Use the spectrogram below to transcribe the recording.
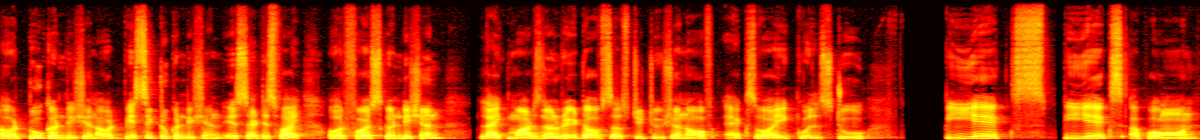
our two condition our basic two condition is satisfied. Our first condition like marginal rate of substitution of xy equals to px px upon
